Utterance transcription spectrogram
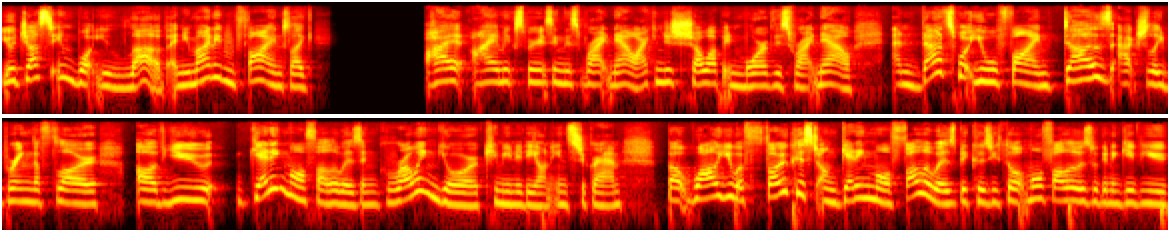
You're just in what you love. And you might even find like, I I am experiencing this right now. I can just show up in more of this right now. And that's what you will find does actually bring the flow of you getting more followers and growing your community on Instagram. But while you were focused on getting more followers because you thought more followers were going to give you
